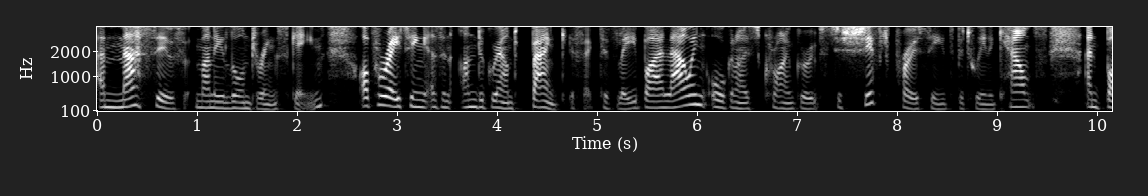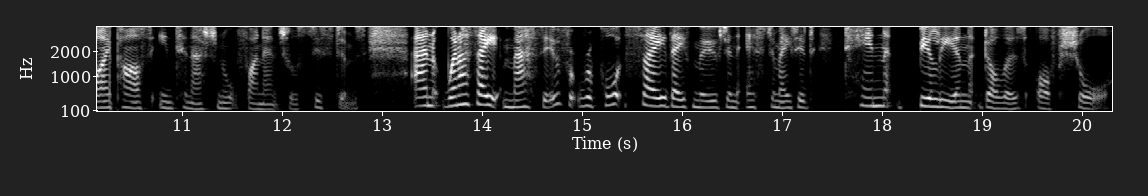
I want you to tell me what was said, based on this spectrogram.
a massive money laundering scheme, operating as an underground bank effectively by allowing organised crime groups to shift proceeds between accounts and bypass international financial systems. And when I say massive, reports say they've moved an estimated $10 billion offshore.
